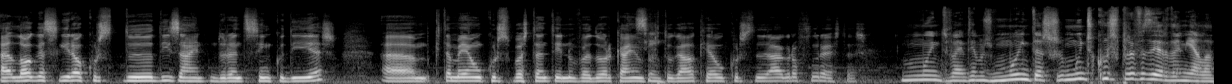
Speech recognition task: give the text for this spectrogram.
Uh, logo a seguir ao curso de design, durante cinco dias. Um, que também é um curso bastante inovador cá em Sim. Portugal, que é o curso de agroflorestas. Muito bem, temos muitas, muitos cursos para fazer, Daniela.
